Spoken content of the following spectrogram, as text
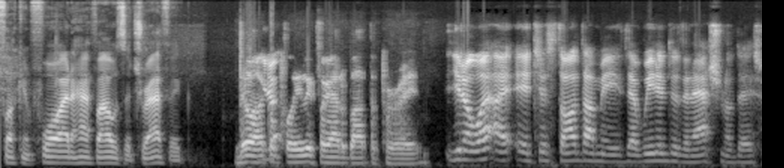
fucking four and a half hours of traffic. No, I You know- completely forgot about the parade. You know what? I, it just dawned on me that we didn't do the national days.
